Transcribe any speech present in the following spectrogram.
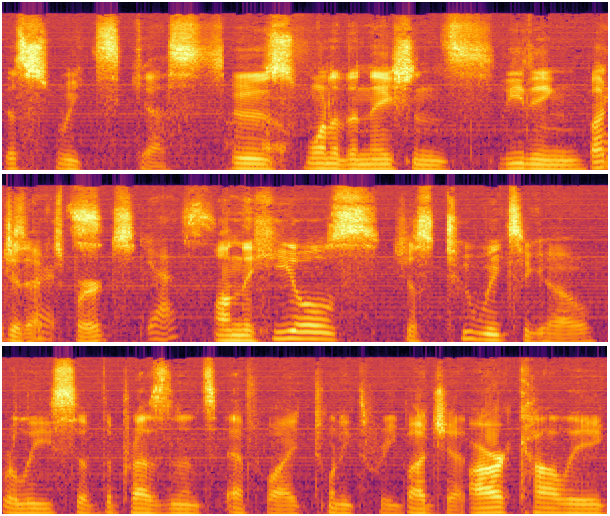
this week's guest, who's one of the nation's leading budget experts. Experts. Yes. On the heels, just two weeks ago, release of the president's FY23 budget, our colleague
